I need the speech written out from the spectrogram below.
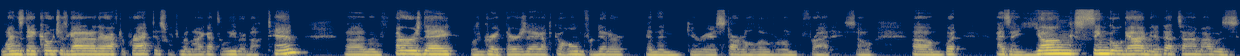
Wednesday, coaches got out of there after practice, which meant I got to leave at about 10. Uh, and then Thursday was great. Thursday, I got to go home for dinner and then get ready to start all over on Friday. So, um, but as a young single guy, I mean, at that time I was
